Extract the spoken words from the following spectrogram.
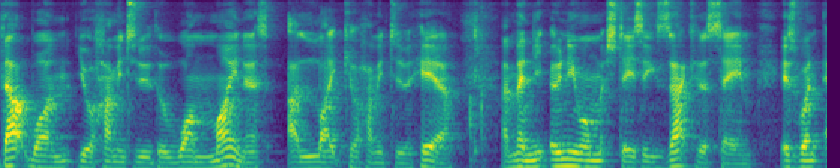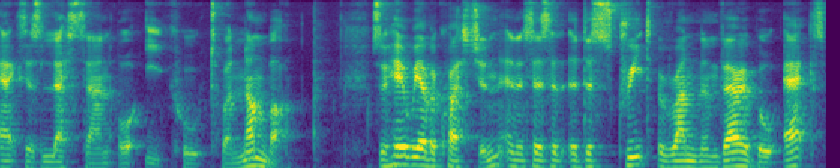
That one, you're having to do the 1 minus, uh, like you're having to do here. And then the only one which stays exactly the same is when x is less than or equal to a number. So here we have a question and it says that a discrete random variable x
